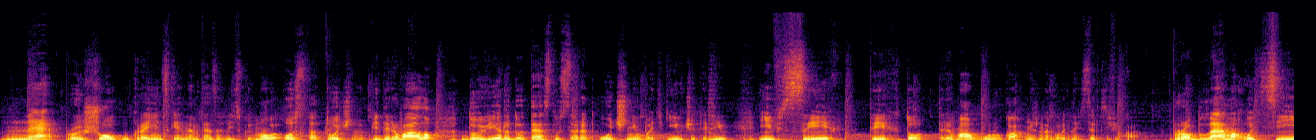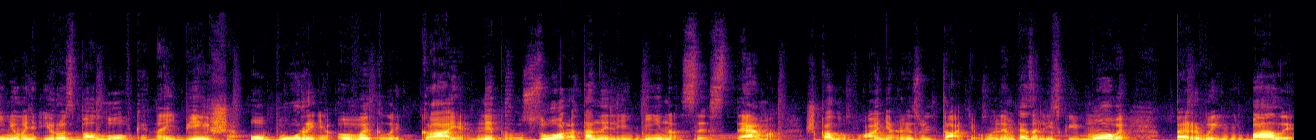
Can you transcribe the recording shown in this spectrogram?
не пройшов український НМТ з англійської мови, остаточно підірвало довіру до тесту серед учнів, батьків, вчителів і всіх тих, хто тримав у руках міжнародний сертифікат. Проблема оцінювання і розбаловки найбільше обурення викликає непрозора та нелінійна система шкалування результатів. В НМТ з англійської мови первинні бали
